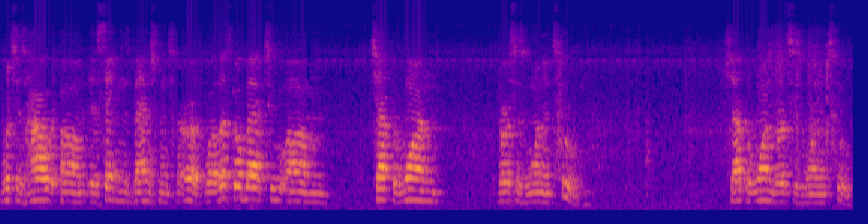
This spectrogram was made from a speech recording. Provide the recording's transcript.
which is how um, is Satan's banishment to the earth? Well, let's go back to um, chapter 1, verses 1 and 2. Chapter 1, verses 1 and 2.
